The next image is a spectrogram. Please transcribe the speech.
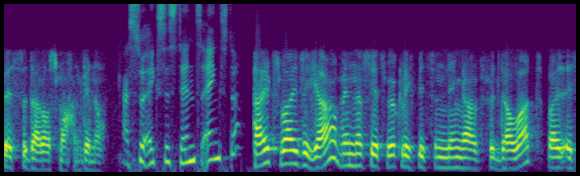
Beste daraus machen, genau. Hast du Existenzängste? Teilsweise ja, wenn das jetzt wirklich ein bisschen länger dauert, weil es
